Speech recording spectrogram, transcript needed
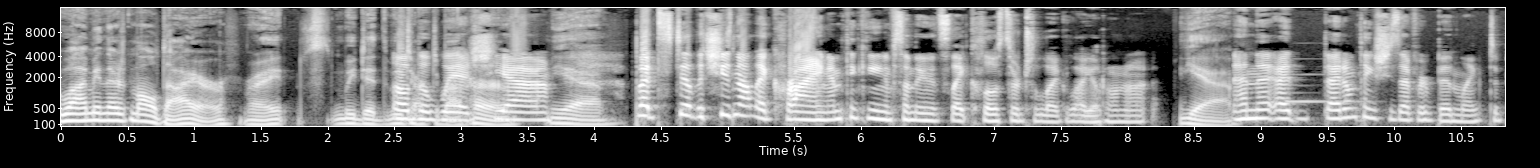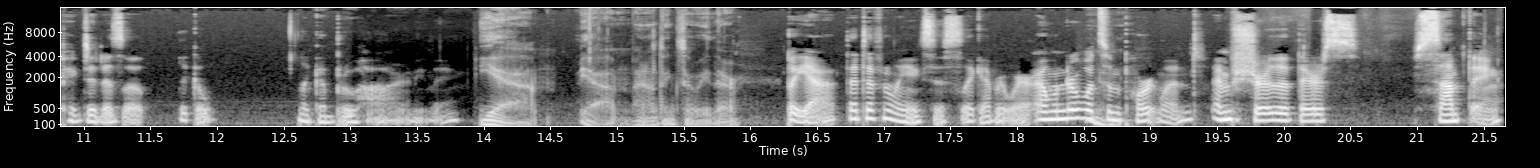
well i mean there's Moll Dyer right we did we Oh, talked the about witch, her. yeah. yeah But still, she's not like crying. I'm thinking of something that's like closer to like La Llorona, yeah and I I don't think she's ever been like depicted as a like a like a bruja or anything. yeah yeah i don't think so either But yeah, that definitely exists like everywhere. I wonder what's in Portland. I'm sure that there's something.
